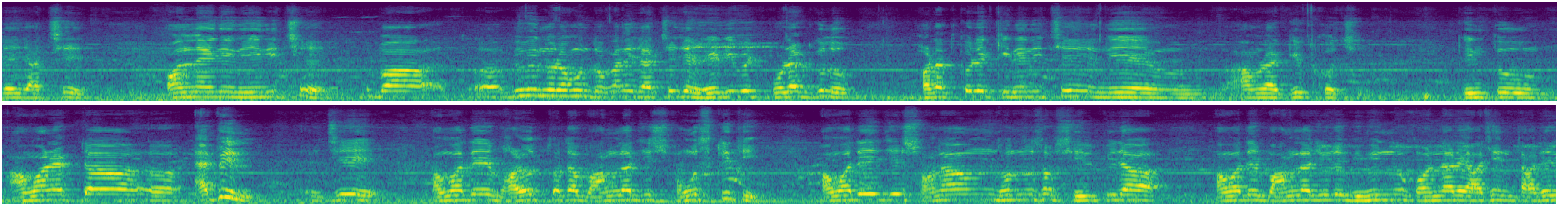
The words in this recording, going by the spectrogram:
যে যাচ্ছে অনলাইনে নিয়ে নিচ্ছে বা বিভিন্ন রকম দোকানে যাচ্ছে যে রেডিমেড প্রোডাক্টগুলো হঠাৎ করে কিনে নিচ্ছে, নিয়ে আমরা গিফট করছি। কিন্তু আমার একটা অ্যাপিল যে আমাদের ভারত তথা বাংলার যে সংস্কৃতি, আমাদের যে স্বনামধন্য সব শিল্পীরা আমাদের বাংলা জুড়ে বিভিন্ন কর্নারে আছেন, তাদের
